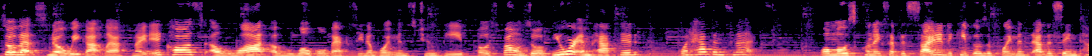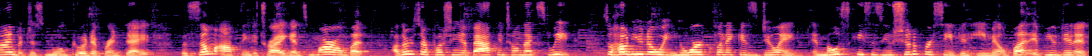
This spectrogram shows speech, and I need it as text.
So that snow we got last night, it caused a lot of local vaccine appointments to be postponed. So if you were impacted, what happens next? Well, most clinics have decided to keep those appointments at the same time, but just move to a different day, with some opting to try again tomorrow, but others are pushing it back until next week. So how do you know what your clinic is doing? In most cases, you should have received an email, but if you didn't,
